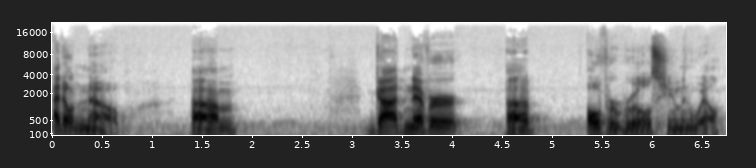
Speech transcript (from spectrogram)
I don't know. Um, God never uh, overrules human will,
